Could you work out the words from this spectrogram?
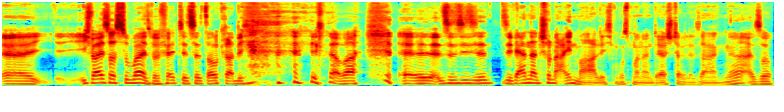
Äh, ich weiß, was du meinst. Mir fällt jetzt, jetzt auch gerade nicht ein, aber äh, also sie, sind, sie werden dann schon einmalig, muss man an der Stelle sagen. Ne? Also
